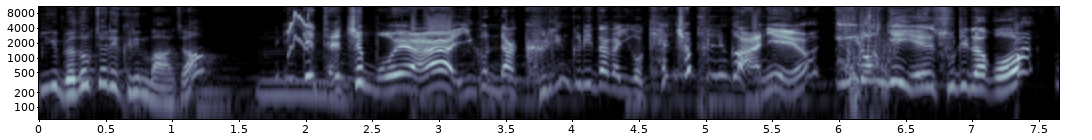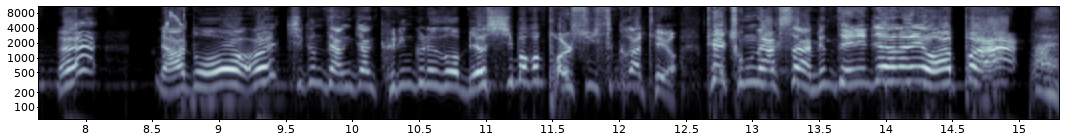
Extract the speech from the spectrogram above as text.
이게 몇 억짜리 그림 맞아? 음. 이게 대체 뭐야? 이거 나 그림 그리다가 이거 캐쳐 풀린 거 아니에요? 이런 게 예술이라고? 에? 나도 어? 지금 당장 그림 그려서 몇십억 원 벌 수 있을 것 같아요. 대충 낙서하면 되잖아요, 아빠. 아, 아,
